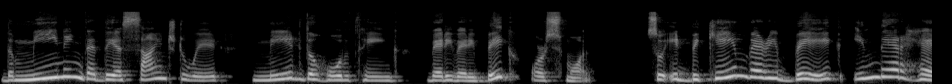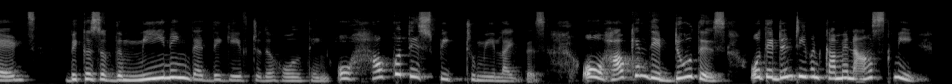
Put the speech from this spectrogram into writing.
the meaning that they assigned to it made the whole thing very very big or small so it became very big in their heads because of the meaning that they gave to the whole thing. Oh, how could they speak to me like this? Oh, how can they do this? Oh, they didn't even come and ask me.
